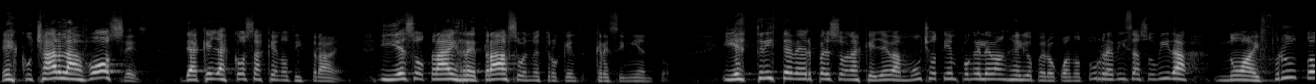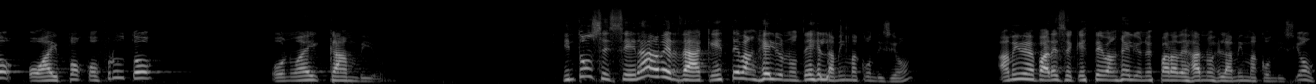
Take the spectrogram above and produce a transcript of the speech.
Escuchar las voces de aquellas cosas que nos distraen. Y eso trae retraso en nuestro crecimiento. Y es triste ver personas que llevan mucho tiempo en el Evangelio, pero cuando tú revisas su vida, no hay fruto o hay poco fruto o no hay cambio. Entonces, ¿será verdad que este Evangelio nos deje en la misma condición? A mí me parece que este evangelio no es para dejarnos en la misma condición.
